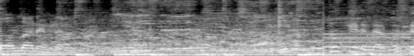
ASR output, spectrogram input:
O Allah'ın emri. Çok gelirler bu.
